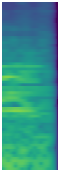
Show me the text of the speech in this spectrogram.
Church!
